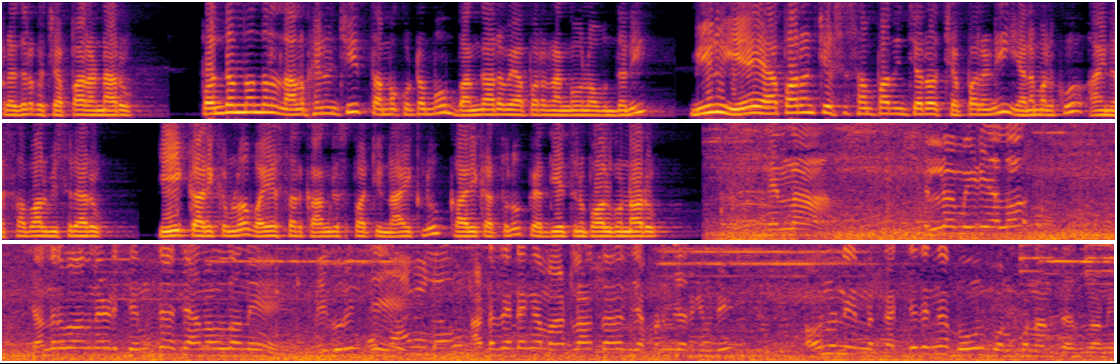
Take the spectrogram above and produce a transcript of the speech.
ప్రజలకు చెప్పాలన్నారు. పంతొమ్మిది వందల నలభై నుంచి తమ కుటుంబం బంగారు వ్యాపార రంగంలో ఉందని మీరు ఏ వ్యాపారం చేసి సంపాదించారో చెప్పాలని యనమలకు ఆయన సవాల్ విసిరారు. ఈ కార్యక్రమంలో వైఎస్ఆర్ కాంగ్రెస్ పార్టీ నాయకులు కార్యకర్తలు పెద్ద ఎత్తున పాల్గొన్నారు. నిన్న ఎల్లో మీడియాలో చంద్రబాబు నాయుడు చెంచా ఛానల్లోని మీ గురించి అడ్డదిడ్డంగా మాట్లాడతారని చెప్పడం జరిగింది. అవును నేను ఖచ్చితంగా భూములు కొనుక్కున్నాను సెస్లోని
